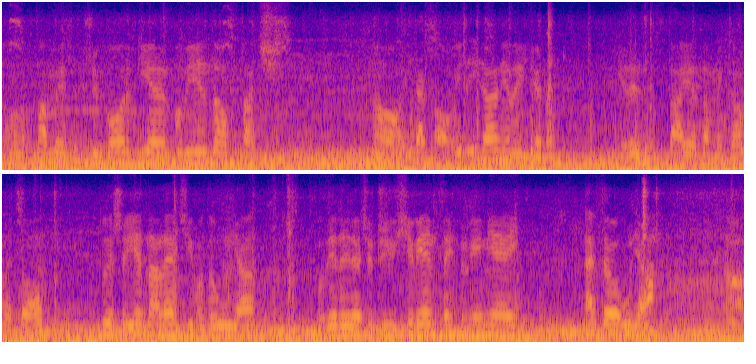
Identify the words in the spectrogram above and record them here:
No, mamy worki, jeden powinien dostać. No i tak, o, ide- idealnie wyjdzie, no. Jeden zostaje, zamykamy tą. Tu jeszcze jedna leci, bo to Unia. Bo z jednej leci oczywiście więcej, z drugiej mniej. Jak to Unia? O.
